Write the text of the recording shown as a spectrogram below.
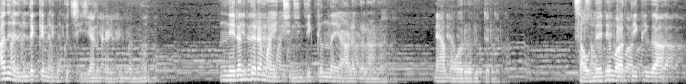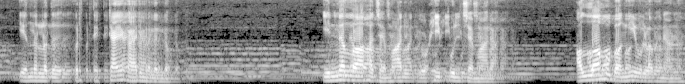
അതിനെന്തൊക്കെ നമുക്ക് ചെയ്യാൻ കഴിയുമെന്ന് നിരന്തരമായി ചിന്തിക്കുന്ന ആളുകളാണ് നാം ഓരോരുത്തരും. സൗന്ദര്യം വർദ്ധിക്കുക എന്നുള്ളത് ഒരു തെറ്റായ കാര്യമല്ലല്ലോ. ഇന്നല്ലാഹ ജമാലു യുഹിബുൽ ജമാല. അള്ളാഹു ഭംഗിയുള്ളവനാണ്.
